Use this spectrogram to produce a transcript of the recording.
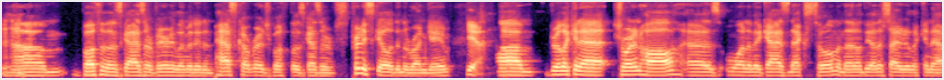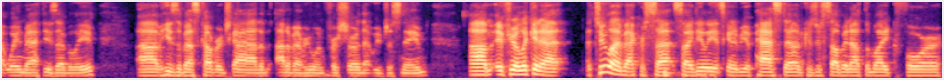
Mm-hmm. Um, both of those guys are very limited in pass coverage. Both of those guys are pretty skilled in the run game. Yeah. Um, you're looking at Jordan Hall as one of the guys next to him, and then on the other side, you're looking at Wayne Matthews, I believe. Um, he's the best coverage guy out of out of everyone for sure that we've just named. Um, if you're looking at a two linebacker set, so ideally it's going to be a pass down because you're subbing out the Mike for.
